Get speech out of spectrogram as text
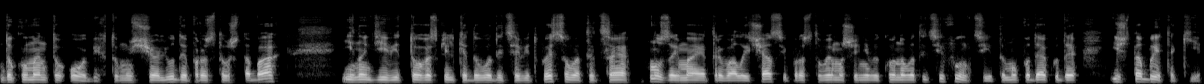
документообіг, тому що люди просто в штабах іноді від того, скільки доводиться відписувати, це ну займає тривалий час і просто вимушені виконувати ці функції. Тому подекуди і штаби такі.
